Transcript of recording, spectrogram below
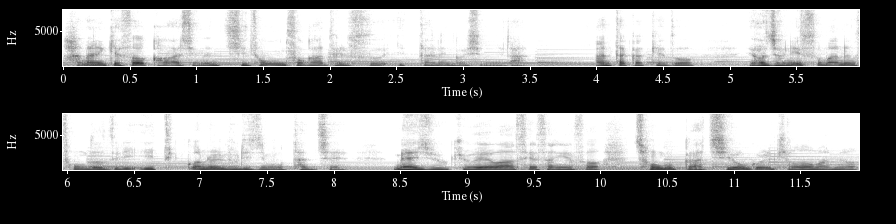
하나님께서 거하시는 지성소가 될 수 있다는 것입니다. 안타깝게도 여전히 수많은 성도들이 이 특권을 누리지 못한 채 매주 교회와 세상에서 천국과 지옥을 경험하며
